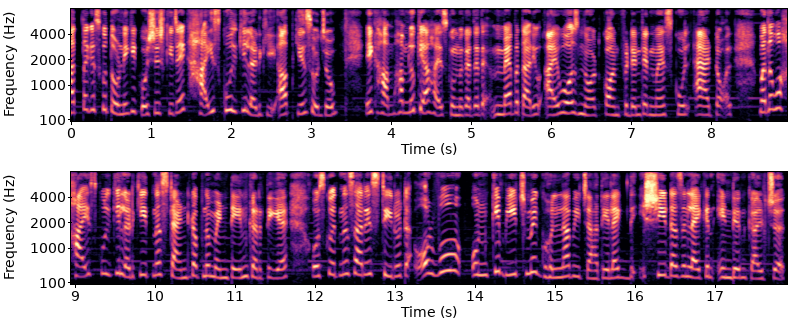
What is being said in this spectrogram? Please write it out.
हद तक इसको तोड़ने की कोशिश की जाए एक हाई स्कूल की लड़की आप ये सोचो। एक हम हम लोग क्या हाई स्कूल में करते थे? मैं बता रही हूँ I was not confident in my school at all मतलब वो हाई स्कूल की लड़की इतना स्टैंडर्ड अपना मेंटेन करती है उसको इतने सारे स्टीरो और वो उनके बीच में घुलना भी चाहती है। Like she doesn't like an Indian culture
